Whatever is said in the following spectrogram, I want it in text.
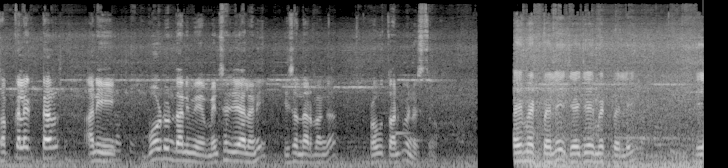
సబ్ కలెక్టర్ అని బోర్డు దాన్ని మేము మెన్షన్ చేయాలని ఈ సందర్భంగా ప్రభుత్వానికి వినిస్తున్నాం జై మెట్పల్లి జై జై మెట్పల్లి. ఈ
